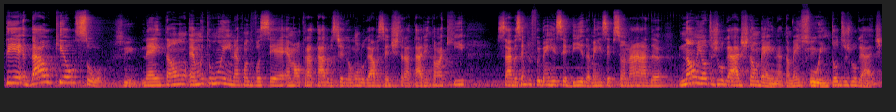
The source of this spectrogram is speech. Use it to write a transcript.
ter, dar o que eu sou. Sim. Né? Então é muito ruim, né? Quando você é maltratado, você chega em algum lugar, você é destratado. Então aqui sabe? Eu sempre fui bem recebida, bem recepcionada. Não em outros lugares também, né? Também Sim. fui, em todos os lugares.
